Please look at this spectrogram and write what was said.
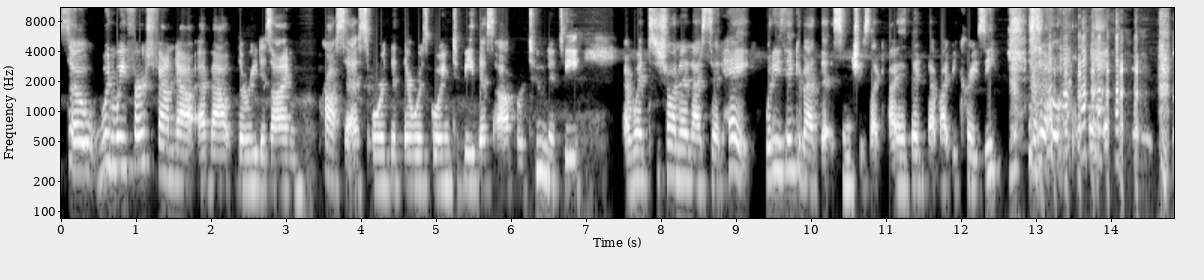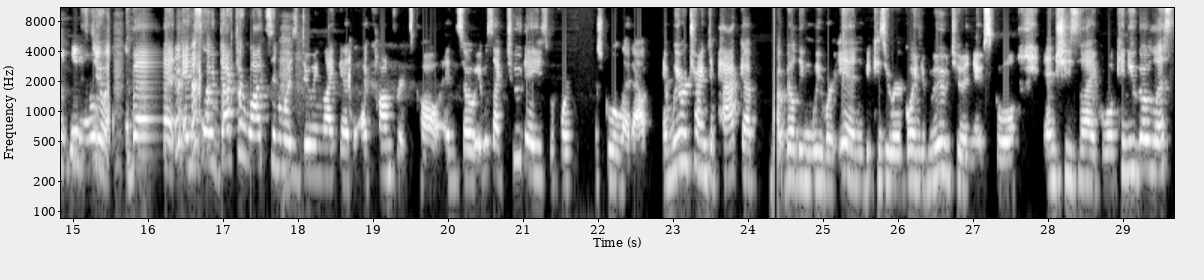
So when we first found out about the redesign process or that there was going to be this opportunity, I went to Shauna and I said, Hey, what do you think about this? And she's like, I think that might be crazy. so Let's do it. but and so Dr. Watson was doing like a, a conference call, and so it was like two days before school let out, and we were trying to pack up what building we were in because we were going to move to a new school. And she's like, "Well, can you go listen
